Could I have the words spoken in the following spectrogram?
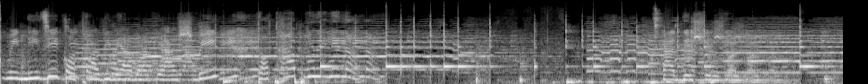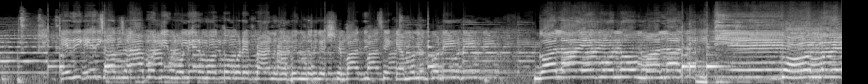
তুমি নিজে কথা দিলে আমাকে আসবে তথাপি এলে না। কাঁদতে শুরু করল। এদিকে চন্দ্রাবলী মনের মতো করে প্রাণ গোবিন্দকে সেবা দিচ্ছে কেমন করে? গলায় মনো মালা দিয়ে। গলায়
